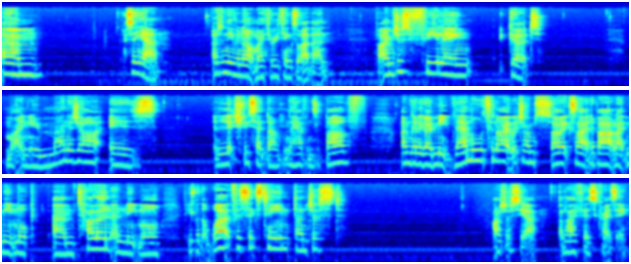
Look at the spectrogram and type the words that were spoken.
Um, so yeah, I didn't even know what my three things were then, but I'm just feeling good. My new manager is literally sent down from the heavens above. I'm gonna go meet them all tonight, which I'm so excited about. Like meet more um, talent and meet more people that work for 16 than just. I just yeah, life is crazy.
